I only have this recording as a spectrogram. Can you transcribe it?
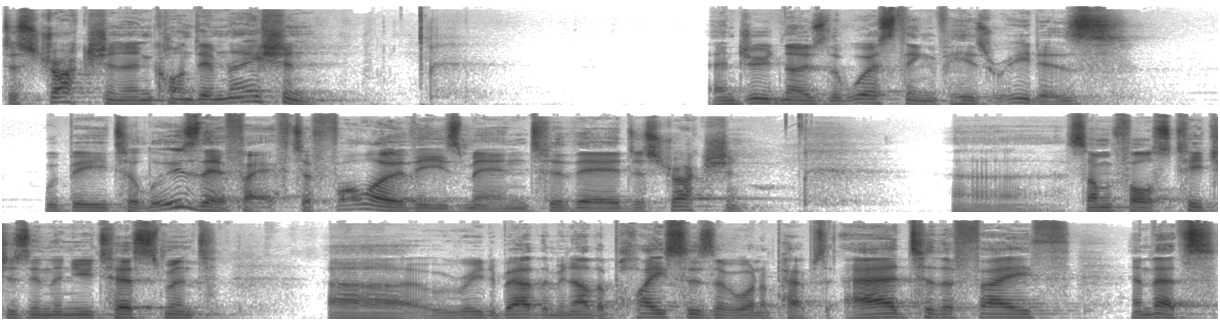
destruction and condemnation. And Jude knows the worst thing for his readers would be to lose their faith, to follow these men to their destruction. Uh, some false teachers in the New Testament, uh, we read about them in other places. They want to perhaps add to the faith, and that's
